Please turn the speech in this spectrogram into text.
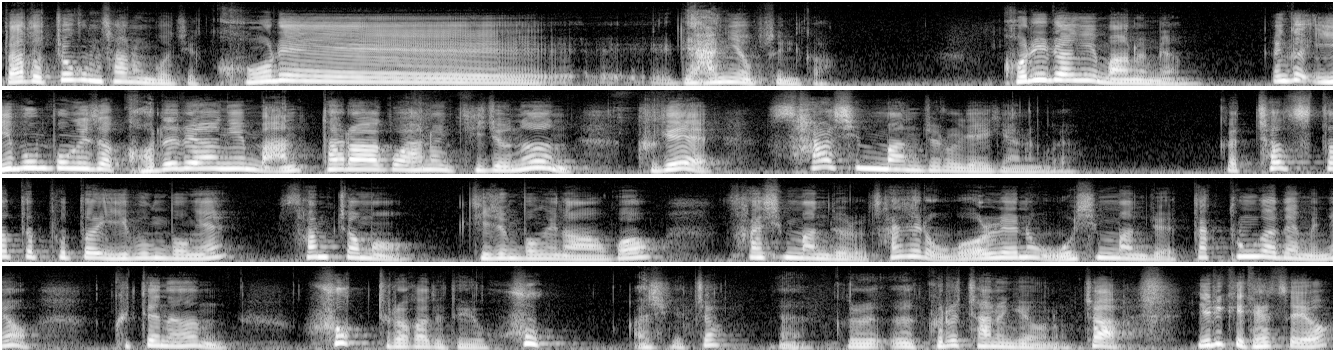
나도 조금 사는 거지. 거래량이 없으니까. 거래량이 많으면. 그러니까 이분봉에서 거래량이 많다라고 하는 기준은 그게 40만 주를 얘기하는 거예요. 그러니까 첫 스타트부터 이분봉에 3.5 기준봉이 나오고 40만 주를 사실 원래는 50만 주에 딱 통과되면요. 그때는 훅 들어가도 돼요. 훅 아시겠죠? 예, 그, 그렇지 않은 경우는 자 이렇게 됐어요.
